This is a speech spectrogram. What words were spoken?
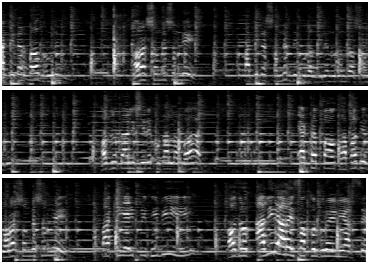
পাখিটার পা ধরলেন। ধরার সঙ্গে সঙ্গে পাখিটার সামনের দিকে উড়াল দিলেন উড়াল দেওয়ার সঙ্গে। হজরত আলী সেরে খোদা আল্লাহ বাদ একটা পাও থাপা দিয়ে ধরার সঙ্গে সঙ্গে পাখি এই পৃথিবী হজরত আলীর আড়াই চক্কর ঘুরে নিয়ে আসছে।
